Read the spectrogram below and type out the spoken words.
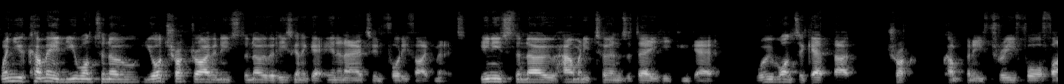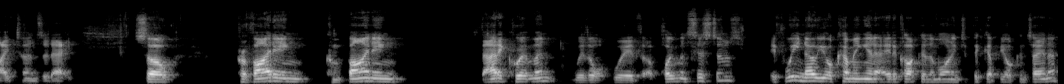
when you come in, you want to know your truck driver needs to know that he's going to get in and out in 45 minutes. He needs to know how many turns a day he can get we want to get that truck company three, four, five turns a day. So providing, combining that equipment with, with appointment systems. If we know you're coming in at eight o'clock in the morning to pick up your container,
